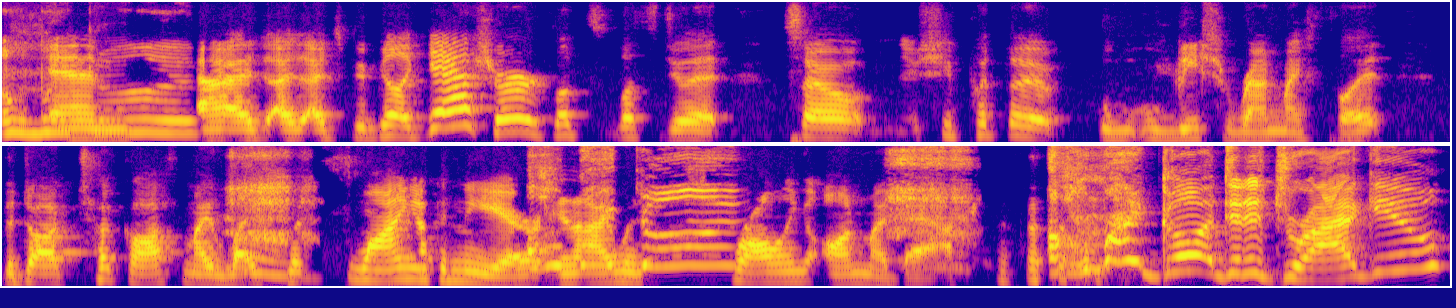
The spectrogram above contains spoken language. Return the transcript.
Oh my and- god. I'd, I'd, I'd be like yeah sure let's let's do it so she put the leash around my foot the dog took off my legs went flying up in the air Oh and I went god. crawling on my back Oh my god. Did it drag you?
